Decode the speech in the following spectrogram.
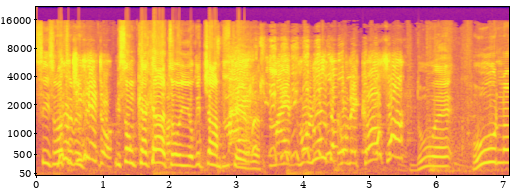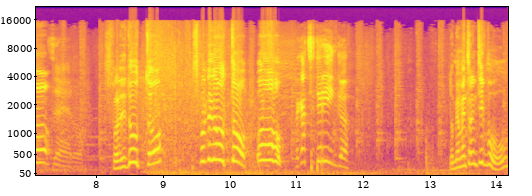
Sì, sono Io non ci credo! Mi sono cacato io, che Ma è, jumpscare! ma è voluta come cosa? Due, uno... Zero. Esplode tutto? Esplode tutto! Oh! Ragazzi, The Ring! Dobbiamo entrare in tv?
